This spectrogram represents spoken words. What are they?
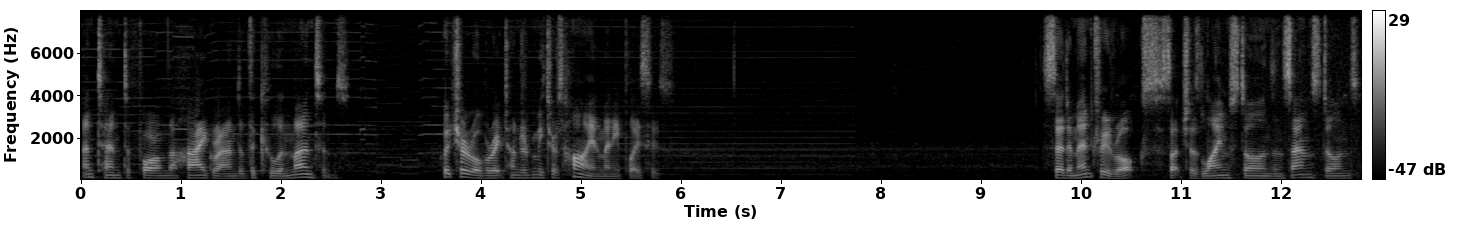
and tend to form the high ground of the Cuillin Mountains, which are over 800 metres high in many places. Sedimentary rocks such as limestones and sandstones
